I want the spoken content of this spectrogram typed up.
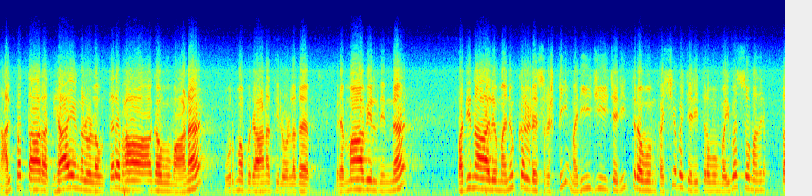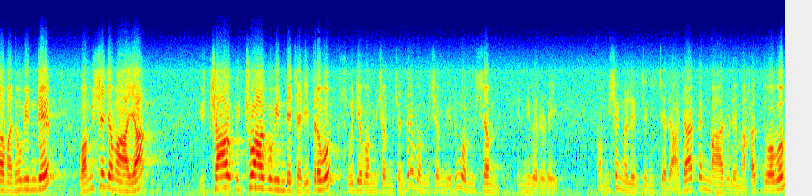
നാൽപ്പത്തി ആറ് അധ്യായങ്ങളുള്ള ഉത്തരഭാഗവുമാണ് കൂർമ്മപുരാണത്തിലുള്ളത്. ബ്രഹ്മാവിൽ നിന്ന് പതിനാല് മനുക്കളുടെ സൃഷ്ടി മരീചി ചരിത്രവും കശ്യപ ചരിത്രവും വൈവസ്വ മനുവിന്റെ വംശജമായ ഇക്ഷാ ഇക്ഷ്വാകുവിന്റെ ചരിത്രവും സൂര്യവംശം ചന്ദ്രവംശം യദുവംശം എന്നിവരുടെ വംശങ്ങളിൽ ജനിച്ച രാജാക്കന്മാരുടെ മഹത്വവും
